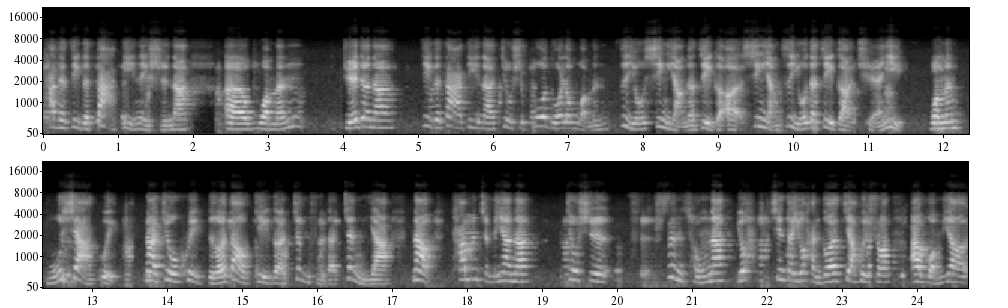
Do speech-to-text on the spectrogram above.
他的这个大地那时呢，呃，我们觉得呢，这个大地呢，就是剥夺了我们自由信仰的这个呃信仰自由的这个权益。我们不下跪，那就会得到这个政府的镇压。那他们怎么样呢？就是顺从呢？有现在有很多教会说啊，我们要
